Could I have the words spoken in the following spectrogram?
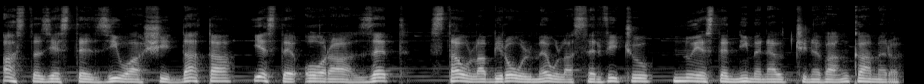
astăzi este ziua și data, este ora Z, stau la biroul meu la serviciu, nu este nimeni altcineva în cameră.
